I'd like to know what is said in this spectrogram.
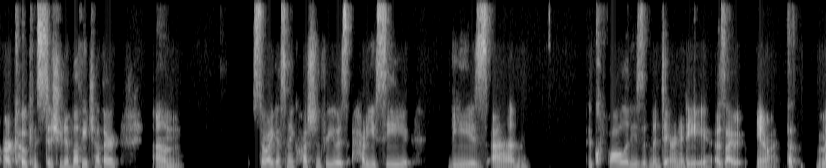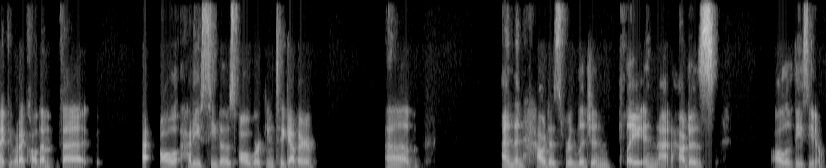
are co-constitutive of each other. Um, so I guess my question for you is, how do you see these um, qualities of modernity, as I, you know, that might be what I call them, the all, how do you see those all working together? Um, and then how does religion play in that? How does all of these, you know,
